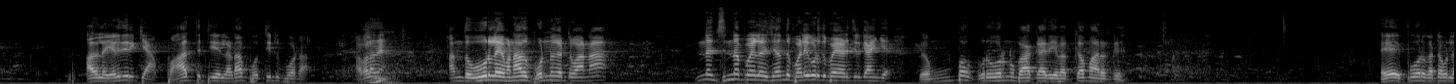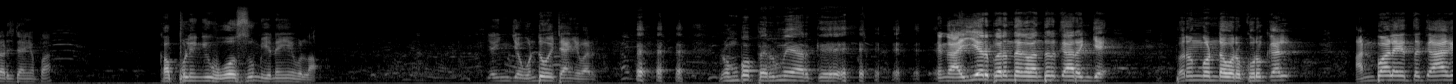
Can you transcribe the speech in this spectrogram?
அதில் எழுதியிருக்கேன் பார்த்துட்டு இல்லடா பொத்திட்டு போடா. அவ்வளோதான் அந்த ஊரில் எவனாவது பொண்ணு கட்டுவானா? இன்னும் சின்ன பையில சேர்ந்து பள்ளிக்கூடத்து போய் அடிச்சிருக்காங்க. ரொம்ப குருவர்னு பார்க்காதே வெக்கமாக இருக்கு. ஏய் இப்போ ஒரு கட்டவுட்டில் அடிச்சிட்டாங்கப்பா. கப்புளிங்கி ஓசும் இணையும் விழா. எங்கே கொண்டு போயிட்டாங்க பாரு. ரொம்ப பெருமையா இருக்கு. எங்க ஐயர் பிறந்தங்க வந்திருக்காரு இங்கே. பெருங்கொண்ட ஒரு குருக்கள். அன்பாலயத்துக்காக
